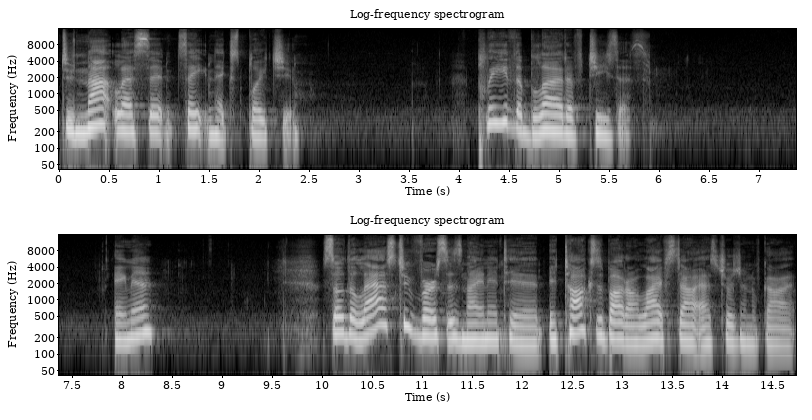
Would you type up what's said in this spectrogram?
Do not let Satan exploit you. Plead the blood of Jesus. Amen. So the last two verses, 9 and 10, it talks about our lifestyle as children of God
